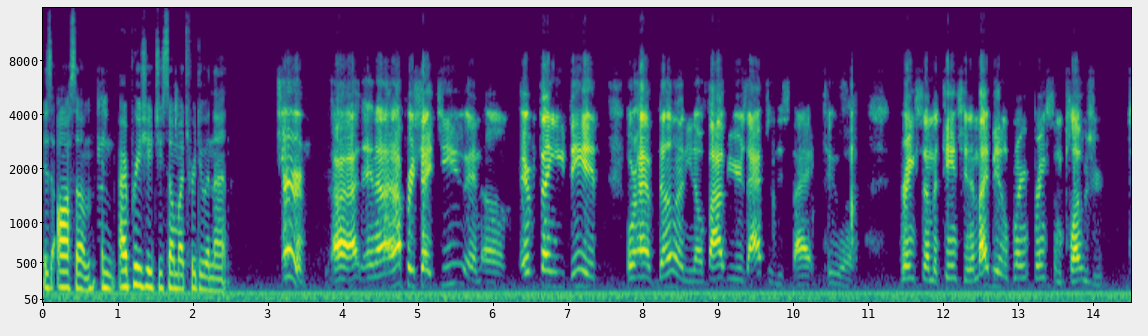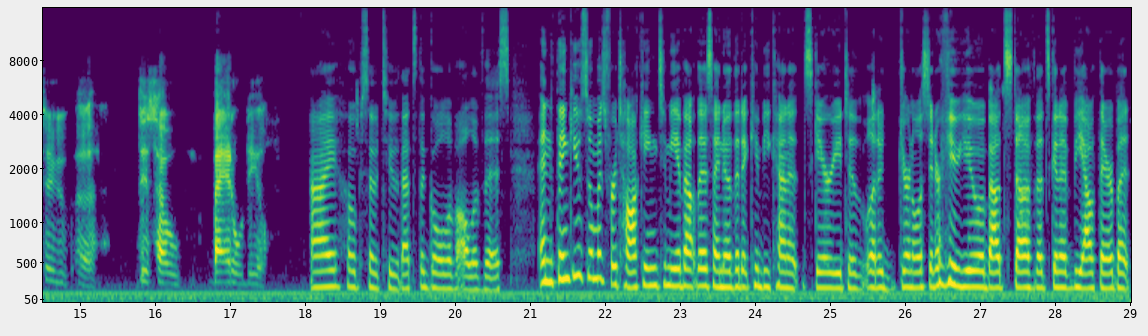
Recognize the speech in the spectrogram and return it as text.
is awesome. And I appreciate you so much for doing that. Sure. Uh, and I appreciate you and um, everything you did or have done, you know, five years after this fact to uh, bring some attention and maybe it'll bring, bring some closure to uh, this whole bad ordeal. I hope so too. That's the goal of all of this. And thank you so much for talking to me about this. I know that it can be kind of scary to let a journalist interview you about stuff that's going to be out there, but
